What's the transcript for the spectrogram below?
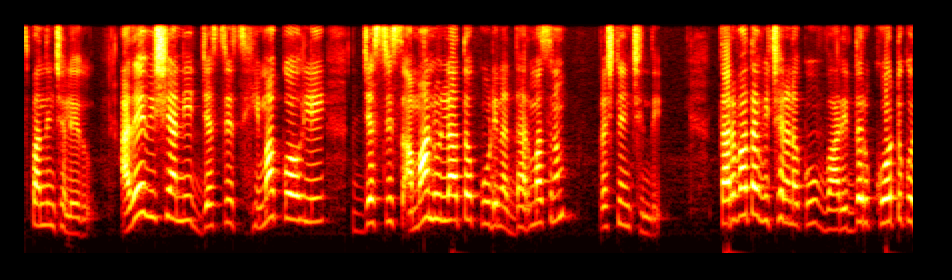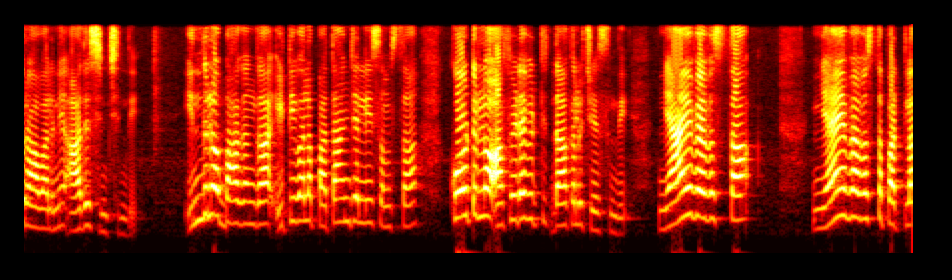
స్పందించలేదు. అదే విషయాన్ని జస్టిస్ హిమా కోహ్లీ జస్టిస్ అమానుల్లాతో కూడిన ధర్మాసనం ప్రశ్నించింది. తర్వాత విచారణకు వారిద్దరు కోర్టుకు రావాలని ఆదేశించింది. ఇందులో భాగంగా ఇటీవల పతాంజలి సంస్థ కోర్టులో అఫిడవిట్ దాఖలు చేసింది. న్యాయ వ్యవస్థ న్యాయ వ్యవస్థ పట్ల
